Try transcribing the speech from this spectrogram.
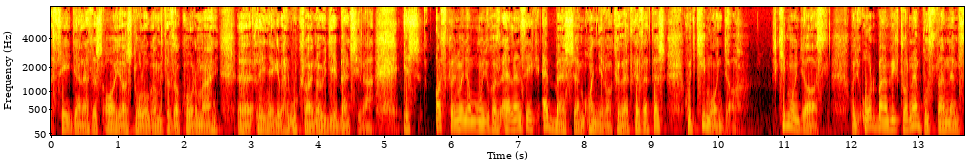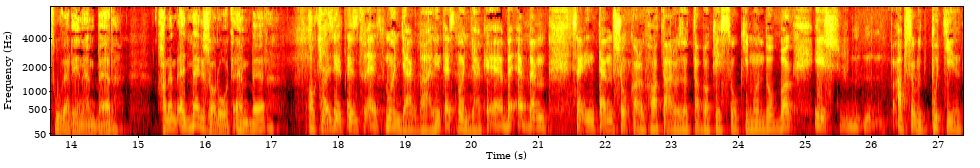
szégyenletes aljas dolog, amit ez a kormány eh, lényegében Ukrajna ügyében csinál. És azt kell mondjam, mondjuk az ellenzék ebben sem annyira következetes, hogy kimondja, és ki mondja azt, hogy Orbán Viktor nem pusztán nem szuverén ember, hanem egy megzsarolt ember, aki Azért egyébként... ezt, ezt mondják Bálint, ezt mondják. Ebbe, ebben szerintem sokkal határozottabbak és szókimondóbbak, és abszolút Putyin,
